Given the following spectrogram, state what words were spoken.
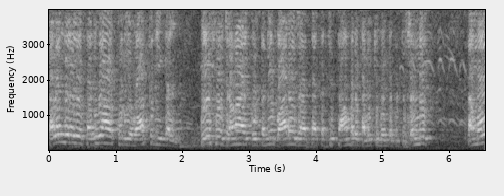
கலங்களிலே பதிவாகக்கூடிய வாக்கு நீங்கள் தேசிய ஜனநாயக கூட்டணி பாரதிய ஜனதா கட்சி தாமரை கலைக்க வேண்டும் என்று சொல்லி நம்ம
